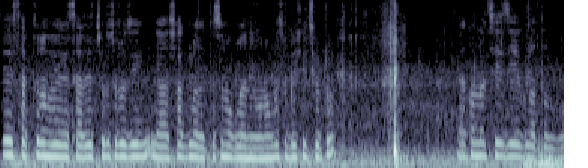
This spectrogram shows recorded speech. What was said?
সেই শাকগুলো হয়ে গেছে, আর ছোট ছোট যে শাকগুলো দেখতেছেন, ওগুলো নিব না, ওগুলো বেশি ছোট। এখন হচ্ছে যে এগুলো তুলবো।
